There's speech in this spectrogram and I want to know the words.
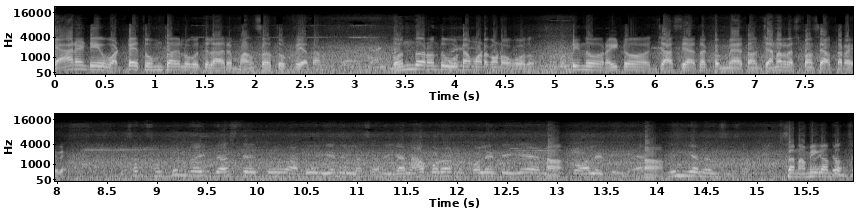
ಗ್ಯಾರಂಟಿ ಹೊಟ್ಟೆ ತುಂಬ್ತಾ ಇಲ್ಲ ಗೊತ್ತಿಲ್ಲ ಆದರೆ ಮನಸ್ಸು ತೃಪ್ತಿ ಆತನ ಬಂದವರಂತೂ ಊಟ ಮಾಡ್ಕೊಂಡು ಹೋಗ್ಬೋದು. ಫುಡ್ಡಿಂದು ರೈಟು ಜಾಸ್ತಿ ಆಯ್ತಾ ಕಮ್ಮಿ ಆಯ್ತಾ ಜನರ ರೆಸ್ಪಾನ್ಸ್ ಯಾವ ಥರ ಇದೆ? ಸರ್ ಫುಡ್ಡಿನ ರೈಟ್ ಜಾಸ್ತಿ ಆಯಿತು ಅದು ಏನಿಲ್ಲ ಸರ್. ಈಗ ನಾವು ಕೊಡೋ ಕ್ವಾಲಿಟಿಗೆ. ಕ್ವಾಲಿಟಿಗೆ ಹಾ. ನಿಮ್ಗೆ ಏನು ಅನ್ಸುತ್ತೆ ಸರ್? ಸರ್ ನಮಗಂತೂ ಅಂತ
